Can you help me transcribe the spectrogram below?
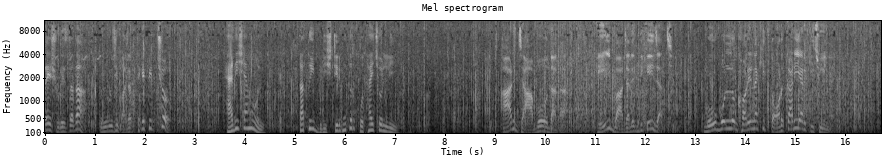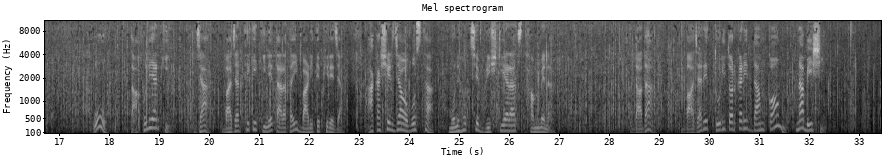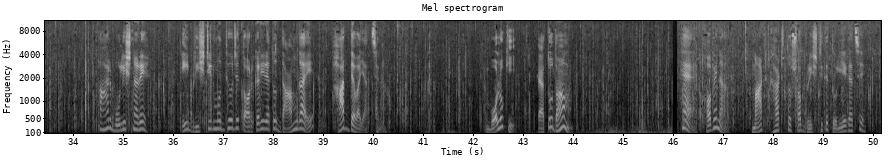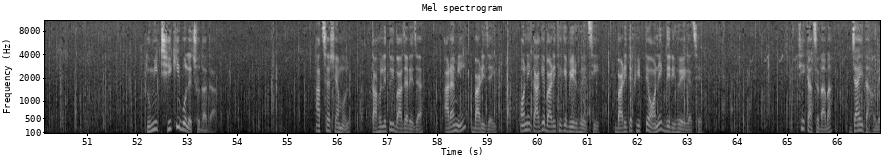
আরে সুরেশ দাদা তুমি বুঝি বাজার থেকে ফিরছো? হ্যাঁ রে শ্যামল। তা তুই বৃষ্টির ভেতর কোথায় চললি? আর যাব দাদা এই বাজারের দিকেই যাচ্ছি। বউ বলল ঘরে নাকি তরকারি আর কিছুই নাই। ও তাহলে আর কি। যা বাজার থেকে কিনে তাড়াতাড়ি বাড়িতে ফিরে যা। আকাশের যা অবস্থা মনে হচ্ছে বৃষ্টি আর আজ থামবে না। দাদা বাজারে তরি তরকারির দাম কম না বেশি? আর বলিস না রে এই বৃষ্টির মধ্যেও যে তরকারির এত দাম গায়ে হাত দেওয়া যাচ্ছে না। বলো কি এত দাম? হ্যাঁ হবে না। মাঠ ঘাট তো সব বৃষ্টিতে তলিয়ে গেছে। তুমি ঠিকই বলেছ দাদা। আচ্ছা শ্যামল তাহলে তুই বাজারে যা আর আমি বাড়ি যাই। অনেক আগে বাড়ি থেকে বের হয়েছি। বাড়িতে ফিরতে অনেক দেরি হয়ে গেছে। ঠিক আছে, দাদা। যাই তাহলে।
